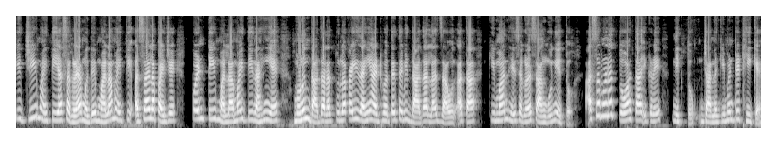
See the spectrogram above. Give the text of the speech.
की जी माहिती या सगळ्यामध्ये मला माहिती असायला पाहिजे. पण ती मला माहिती नाहीये. म्हणून दादाला तुला काही नाही आठवत आहे ते मी दादाला जाऊन आता किमान हे सगळं सांगून येतो. असं म्हणत तो आता इकडे निघतो. जानकी म्हणते ठीक आहे.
